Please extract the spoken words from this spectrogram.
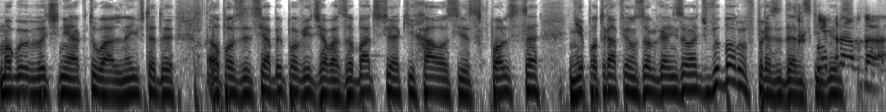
mogłyby być nieaktualne i wtedy opozycja by powiedziała, zobaczcie, jaki chaos jest w Polsce, nie potrafią zorganizować wyborów prezydenckich. Nieprawda,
